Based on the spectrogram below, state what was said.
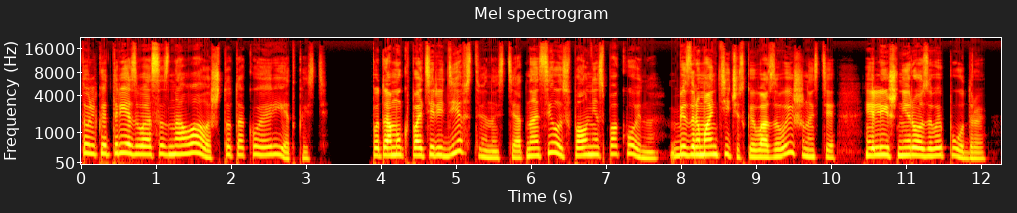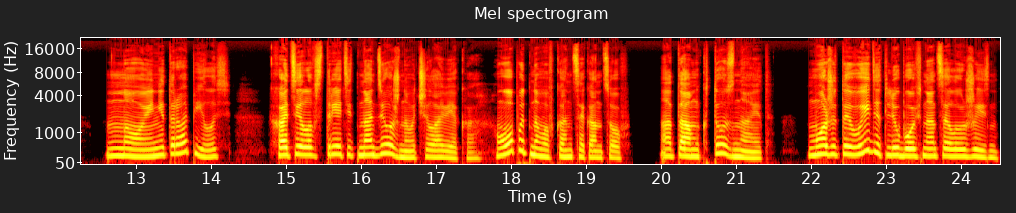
Только трезво осознавала, что такое редкость. Потому к потере девственности относилась вполне спокойно, без романтической возвышенности и лишней розовой пудры. Но и не торопилась. Хотела встретить надежного человека, опытного в конце концов. А там кто знает. Может и выйдет любовь на целую жизнь.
